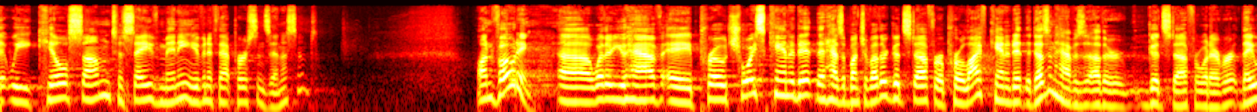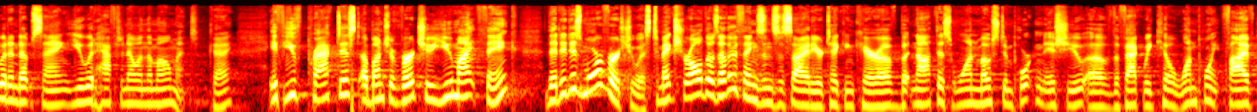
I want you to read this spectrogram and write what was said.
That we kill some to save many, even if that person's innocent? On voting, uh, whether you have a pro choice candidate that has a bunch of other good stuff or a pro life candidate that doesn't have his other good stuff or whatever, they would end up saying you would have to know in the moment, okay? If you've practiced a bunch of virtue, you might think that it is more virtuous to make sure all those other things in society are taken care of, but not this one most important issue of the fact we kill 1.5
